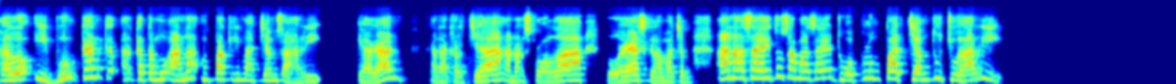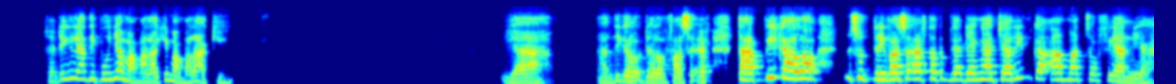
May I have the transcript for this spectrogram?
Kalau ibu kan ketemu anak 4-5 jam sehari, ya kan? Karena kerja, anak sekolah, les, segala macam. Anak saya itu sama saya 24 jam 7 hari. Jadi ngeliat ibunya mama lagi, mama lagi. Ya, Nanti kalau dalam fase F. Tapi kalau di fase F tetap nggak ada yang ngajarin ke Ahmad Sofian ya.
